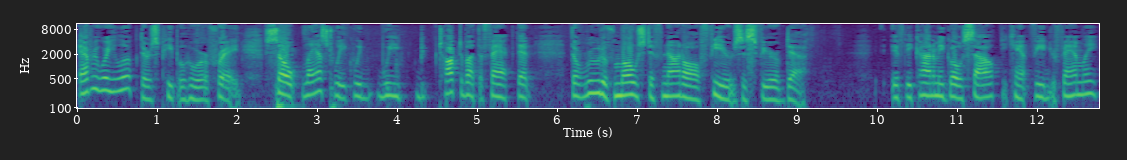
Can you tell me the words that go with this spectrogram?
Everywhere you look, there's people who are afraid. So last week we we talked about the fact that the root of most, if not all, fears is fear of death. If the economy goes south, you can't feed your family,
